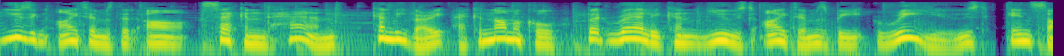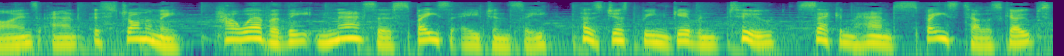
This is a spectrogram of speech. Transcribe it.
Using items that are second hand can be very economical, but rarely can used items be reused in science and astronomy. However, the NASA Space Agency has just been given two second-hand space telescopes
